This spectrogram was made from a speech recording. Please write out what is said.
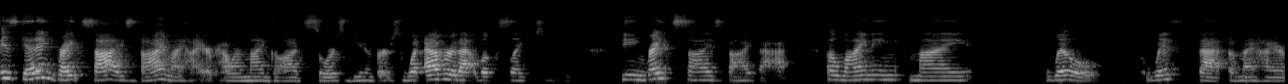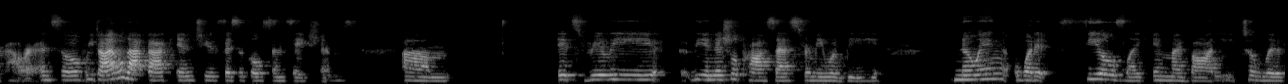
is getting right sized by my higher power, my God, source, universe, whatever that looks like to me. Being right sized by that, aligning my will with that of my higher power. And so if we dial that back into physical sensations, um, it's really the initial process for me would be knowing what it feels like in my body to live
